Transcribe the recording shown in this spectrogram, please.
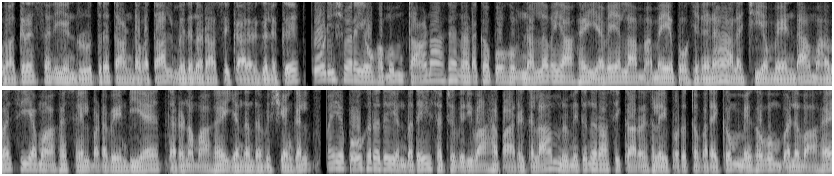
வக்ரசனியின் ருத்ர தாண்டவத்தால் மிதுன ராசிக்காரர்களுக்கு கோடீஸ்வர யோகமும் தானாக நடக்க போகும் நல்லவையாக எவையெல்லாம் அமைய போகின்றன அலட்சியம் வேண்டாம். அவசியமாக செயல்பட வேண்டிய தருணமாக எந்தெந்த விஷயங்கள் அமைய போகிறது என்பதை சற்று விரிவாக பார்க்கலாம். மிதுன ராசிக்காரர்களை பொறுத்த வரைக்கும் மிகவும் வலுவாக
